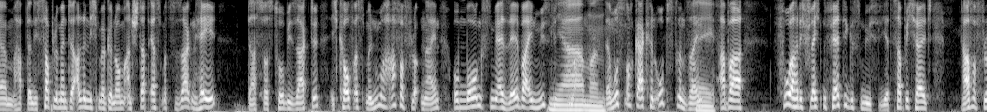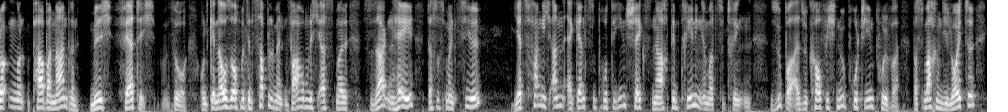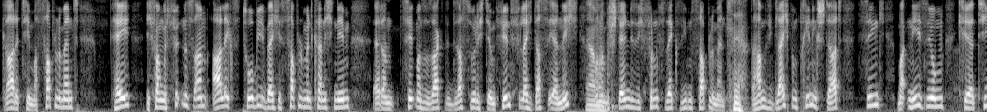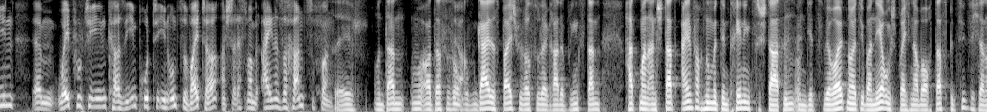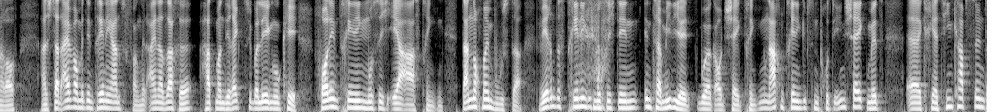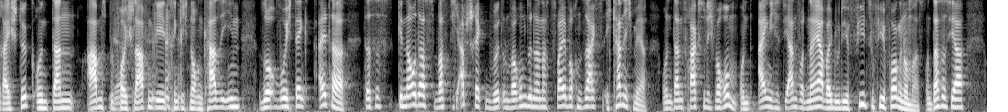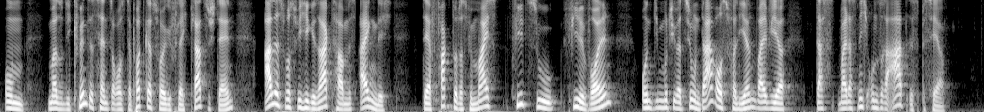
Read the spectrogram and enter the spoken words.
ähm, habe dann die Supplemente alle nicht mehr genommen, anstatt erstmal zu sagen, hey, das, was Tobi sagte, ich kaufe erstmal nur Haferflocken ein, um morgens mir selber ein Müsli ja, zu machen. Mann. Da muss noch gar kein Obst drin sein, Safe. aber Vorher hatte ich vielleicht ein fertiges Müsli. Jetzt habe ich halt Haferflocken und ein paar Bananen drin. Milch, fertig. So. Und genauso auch mit den Supplementen. Warum nicht erstmal zu sagen, hey, das ist mein Ziel. Jetzt fange ich an, ergänzend Proteinshakes nach dem Training immer zu trinken. Super, also kaufe ich nur Proteinpulver. Was machen die Leute? Gerade Thema Supplement hey, ich fange mit Fitness an, Alex, Tobi, welches Supplement kann ich nehmen? Äh, dann zählt man so, sagt, das würde ich dir empfehlen, vielleicht das eher nicht. Ja, und dann bestellen die sich 5, 6, 7 Supplement. Ja. Dann haben sie gleich beim Trainingsstart Zink, Magnesium, Kreatin, ähm, Whey-Protein, Casein-Protein und so weiter, anstatt erstmal mit einer Sache anzufangen. Safe. Und dann, oh, das ist auch ja. ein geiles Beispiel, was du da gerade bringst. Dann hat man anstatt einfach nur mit dem Training zu starten, und jetzt, wir wollten heute über Ernährung sprechen, aber auch das bezieht sich dann darauf, anstatt einfach mit dem Training anzufangen, mit einer Sache, hat man direkt zu überlegen, okay, vor dem Training muss ich eher Aas trinken, dann noch mein Booster. Während des Trainings ja. muss ich den Intermediate Workout Shake trinken. Nach dem Training gibt es einen Proteinshake mit äh, Kreatinkapseln, drei Stück, und dann abends, bevor ja. ich schlafen gehe, trinke ich noch ein Casein. So, wo ich denke, Alter, das ist genau das, was dich abschrecken wird und warum du dann nach zwei Wochen sagst, ich kann nicht mehr. Und dann fragst du dich, warum. Und eigentlich ist die Antwort, naja, weil du dir viel zu viel vorgenommen hast. Und das ist ja, um mal so die Quintessenz auch aus der Podcast-Folge vielleicht klarzustellen, alles, was wir hier gesagt haben, ist eigentlich der Faktor, dass wir meist viel zu viel wollen und die Motivation daraus verlieren, weil wir das, weil das nicht unsere Art ist bisher.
